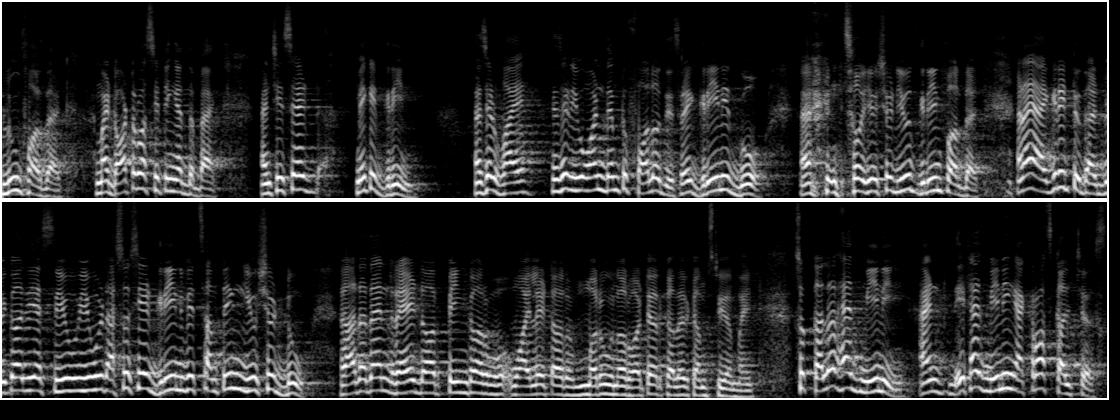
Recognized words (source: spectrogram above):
blue for that. My daughter was sitting at the back and she said make it green I said, why? He said, you want them to follow this, right? Green is go. And so you should use green for that. And I agreed to that because yes, you, you would associate green with something you should do rather than red or pink or violet or maroon or whatever color comes to your mind. So color has meaning and it has meaning across cultures.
